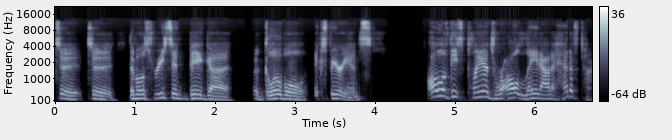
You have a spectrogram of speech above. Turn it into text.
to to the most recent big uh global experience. All of these plans were all laid out ahead of time.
